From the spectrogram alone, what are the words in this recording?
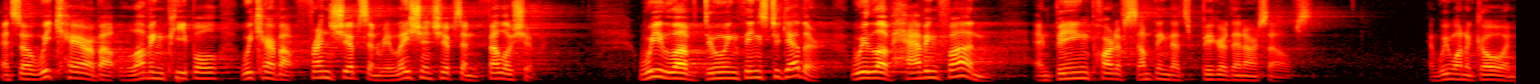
And so we care about loving people. We care about friendships and relationships and fellowship. We love doing things together. We love having fun and being part of something that's bigger than ourselves. And we want to go and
